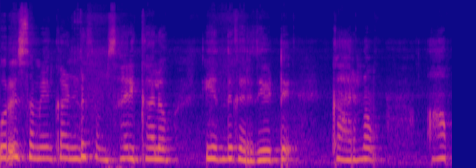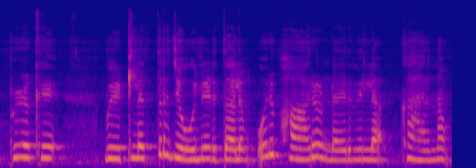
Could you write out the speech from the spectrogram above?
കുറേ സമയം കണ്ട് സംസാരിക്കാലോ എന്ന് കരുതിയിട്ട്. കാരണം അപ്പോഴൊക്കെ വീട്ടിലെത്ര ജോലി എടുത്താലും ഒരു ഭാരം ഉണ്ടായിരുന്നില്ല. കാരണം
